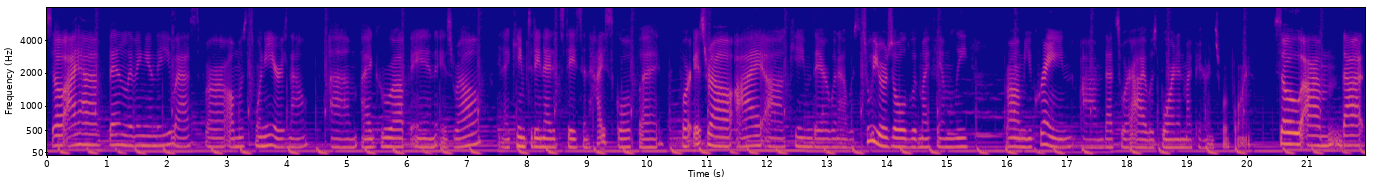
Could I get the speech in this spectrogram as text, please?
So, I have been living in the US for almost 20 years now. Um, I grew up in Israel and I came to the United States in high school. But for Israel, I uh, came there when I was two years old with my family from Ukraine. Um, that's where I was born and my parents were born. So um, that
